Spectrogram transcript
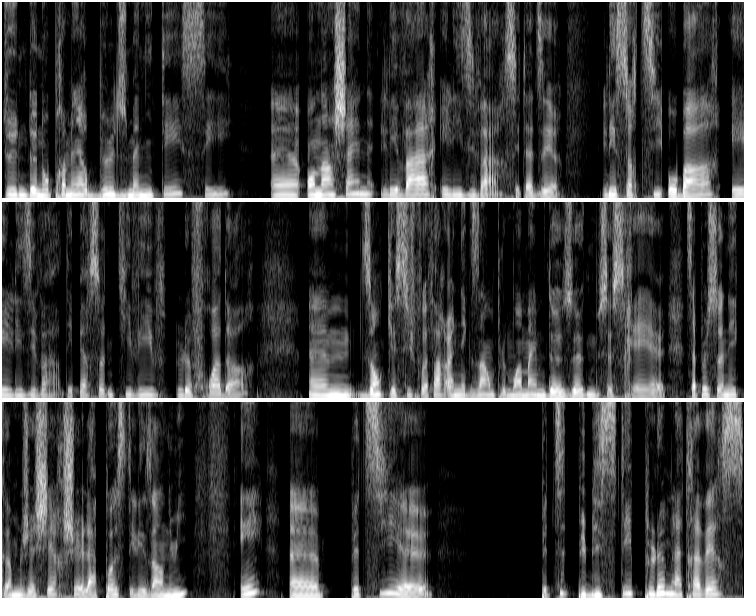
d'une de nos premières bulles d'humanité, c'est euh, on enchaîne les vers et les hivers, c'est-à-dire les sorties au bar et les hivers, des personnes qui vivent le froid d'or. Euh, disons que si je pouvais faire un exemple moi-même de zeugme, ce serait, ça peut sonner comme je cherche la poste et les ennuis. Et petit, petite publicité, Plume la traverse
